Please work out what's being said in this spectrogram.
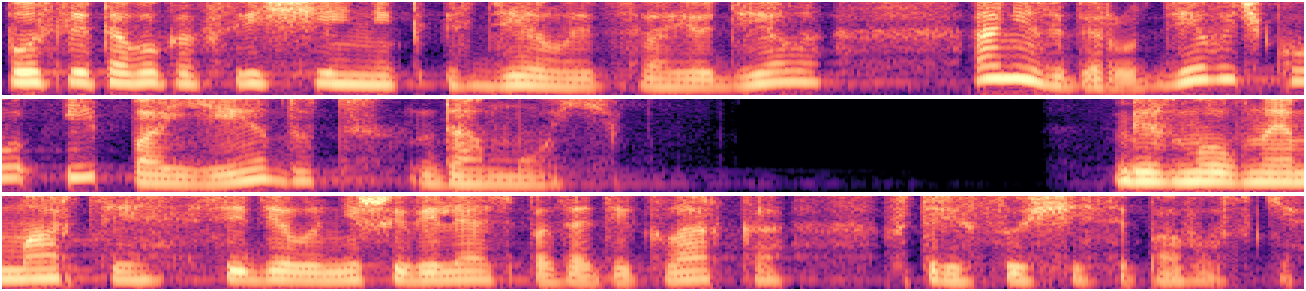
После того, как священник сделает свое дело, они заберут девочку и поедут домой. Безмолвная Марти сидела, не шевелясь, позади Кларка в трясущейся повозке.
